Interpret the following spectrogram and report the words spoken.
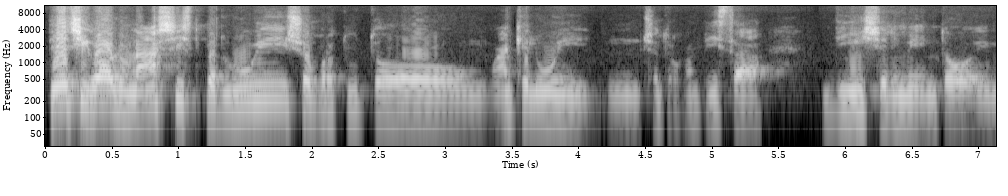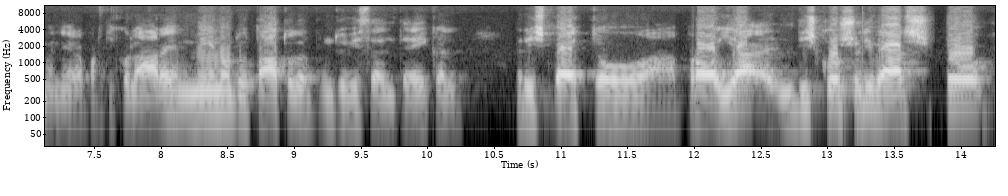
10 gol un assist per lui soprattutto anche lui un centrocampista di inserimento in maniera particolare, meno dotato dal punto di vista del tackle rispetto a Proia. Il discorso diverso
